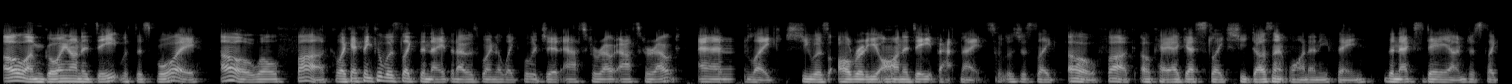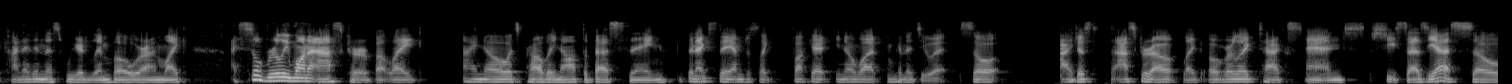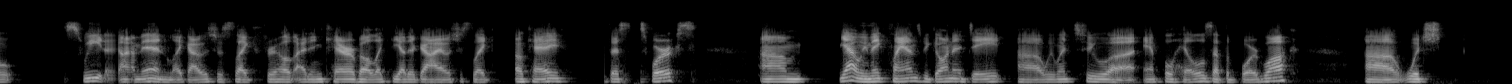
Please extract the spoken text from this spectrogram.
oh, I'm going on a date with this boy. Oh, well, fuck. Like, I think it was like the night that I was going to like legit ask her out, ask her out. And like, she was already on a date that night. So it was just like, oh, fuck. Okay. I guess like she doesn't want anything. The next day, I'm just like kind of in this weird limbo where I'm like, I still really want to ask her, but like, I know it's probably not the best thing. The next day, I'm just like, fuck it. You know what? I'm going to do it. So I just asked her out like over like text and she says yes. So sweet, I'm in. Like I was just like thrilled. I didn't care about like the other guy. I was just like, okay, this works. Um, yeah, we make plans. We go on a date. Uh, we went to uh, Ample Hills at the boardwalk, uh, which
